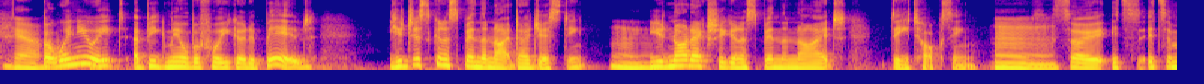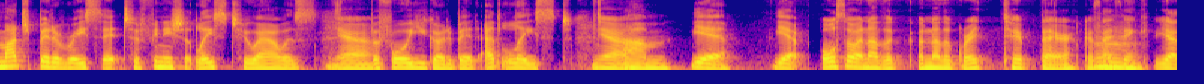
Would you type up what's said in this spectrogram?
Yeah. but when you eat a big meal before you go to bed you're just going to spend the night digesting. Mm. you're not actually going to spend the night detoxing Mm. so it's it's a much better reset to finish at least two hours Yeah. before you go to bed at least Yeah. um yeah yeah also another another great tip there because I think yeah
